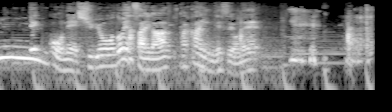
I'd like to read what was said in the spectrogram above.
うん。結構ね、狩猟の野菜が高いんですよね。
